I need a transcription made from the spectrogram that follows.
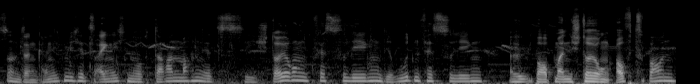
So, und dann kann ich mich jetzt eigentlich nur daran machen, jetzt die Steuerung festzulegen, die Routen festzulegen, also überhaupt mal eine Steuerung aufzubauen.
